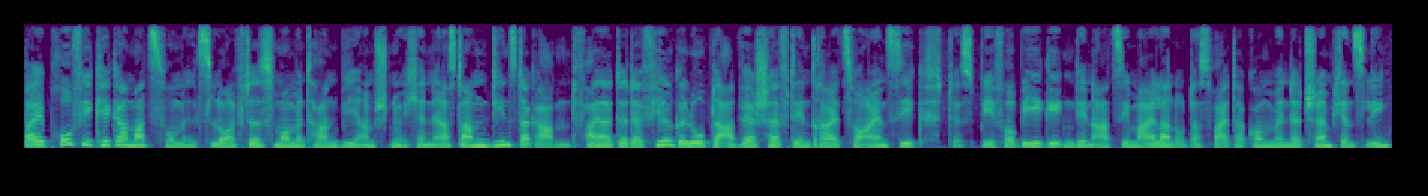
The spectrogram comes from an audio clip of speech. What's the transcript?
Bei Profikicker Mats Hummels läuft es momentan wie am Schnürchen. Erst am Dienstagabend feierte der vielgelobte Abwehrchef den 3 zu 1 Sieg des BVB gegen den AC Mailand und das Weiterkommen in der Champions League.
